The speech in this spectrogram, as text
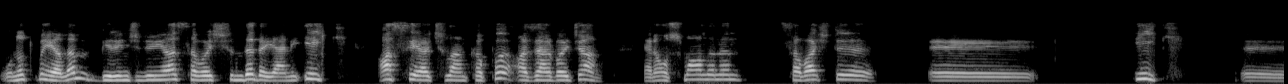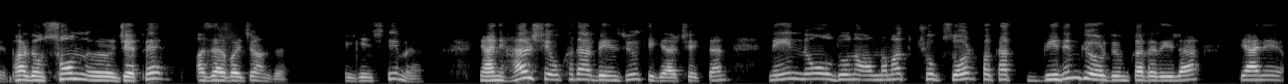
unutmayalım Birinci Dünya Savaşı'nda da yani ilk Asya'ya açılan kapı Azerbaycan. Yani Osmanlı'nın savaştığı e, ilk e, pardon son e, cephe Azerbaycan'dı. İlginç değil mi? Yani her şey o kadar benziyor ki gerçekten. Neyin ne olduğunu anlamak çok zor fakat benim gördüğüm kadarıyla yani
